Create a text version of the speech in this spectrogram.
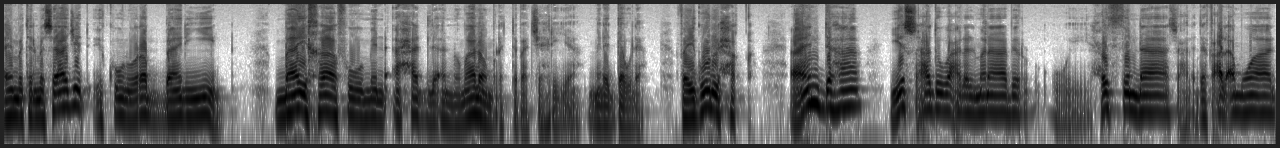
أئمة المساجد يكونوا ربانيين. ما يخافوا من أحد لأنه ما لهم مرتبات شهرية من الدولة. فيقولوا الحق. عندها يصعدوا على المنابر ويحثوا الناس على دفع الأموال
